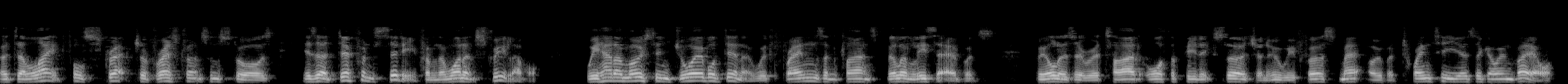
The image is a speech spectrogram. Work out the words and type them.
a delightful stretch of restaurants and stores, is a different city from the one at street level. We had a most enjoyable dinner with friends and clients Bill and Lisa Edwards. Bill is a retired orthopedic surgeon who we first met over 20 years ago in Vail,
